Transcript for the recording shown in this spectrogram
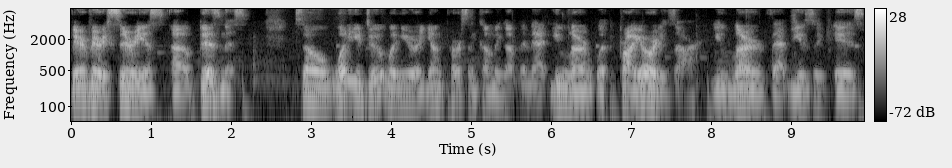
very, very serious uh, business. So what do you do when you're a young person coming up in that? You learn what the priorities are. You learn that music is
